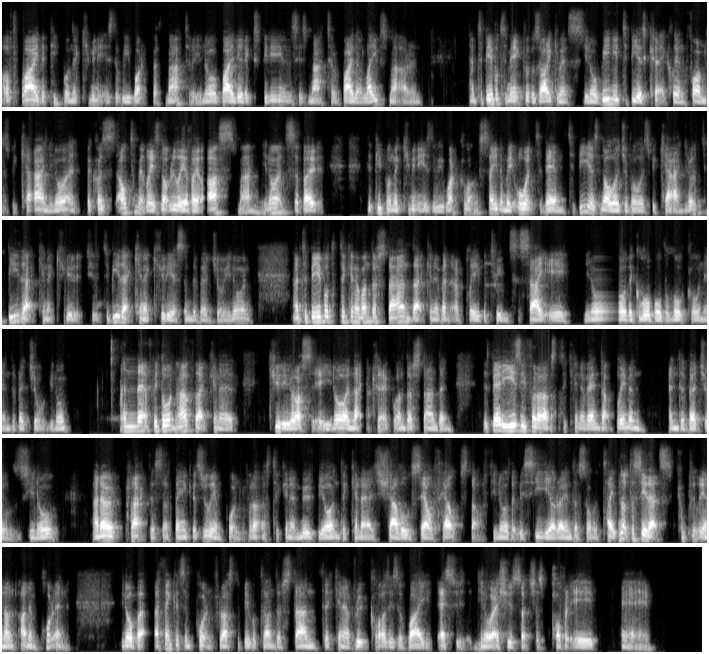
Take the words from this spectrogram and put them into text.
of why the people in the communities that we work with matter you know why their experiences matter why their lives matter and and to be able to make those arguments, you know, we need to be as critically informed as we can, you know, because ultimately it's not really about us, man. You know, it's about the people in the communities that we work alongside, and we owe it to them to be as knowledgeable as we can, you know, to be that kind of curious, to be that kind of curious individual, you know, and and to be able to kind of understand that kind of interplay between society, you know, the global, the local, and the individual, you know, and if we don't have that kind of curiosity, you know, and that critical understanding, it's very easy for us to kind of end up blaming individuals, you know. And our practice, I think, is really important for us to kind of move beyond the kind of shallow self-help stuff, you know, that we see around us all the time. Not to say that's completely un- unimportant, you know, but I think it's important for us to be able to understand the kind of root causes of why, you know, issues such as poverty, uh,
